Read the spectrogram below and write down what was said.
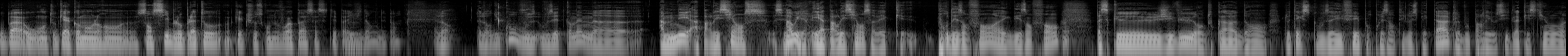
ou pas, ou en tout cas comment on le rend euh, sensible au plateau, quelque chose qu'on ne voit pas, ça c'était pas évident au départ. Alors, alors du coup, vous, vous êtes quand même euh, amené à parler sciences, ah oui. et à parler sciences avec pour des enfants, avec des enfants, parce que j'ai vu, en tout cas, dans le texte que vous avez fait pour présenter le spectacle, vous parlez aussi de la question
